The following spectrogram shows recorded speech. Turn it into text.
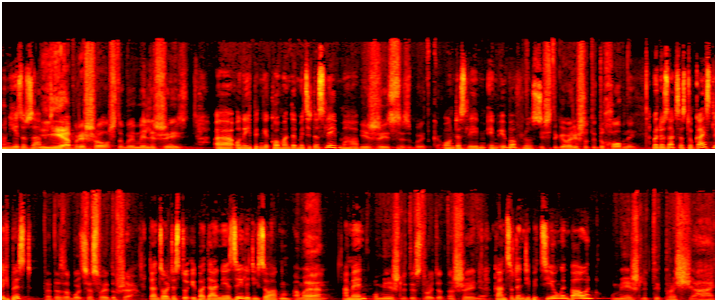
Und Jesus sagt, я пришел, чтобы имели жизнь, äh, und ich bin gekommen, damit sie das Leben и haben жизнь с избытком. und das Leben im Überfluss. Если ты говоришь, что ты духовный, Wenn du sagst, dass du geistlich bist, тогда заботься о своей душе. dann solltest du über deine Seele dich sorgen. Амен. Amen. Умеешь ли ты строить отношения? Kannst du denn die Beziehungen bauen? Умеешь ли ты прощать?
